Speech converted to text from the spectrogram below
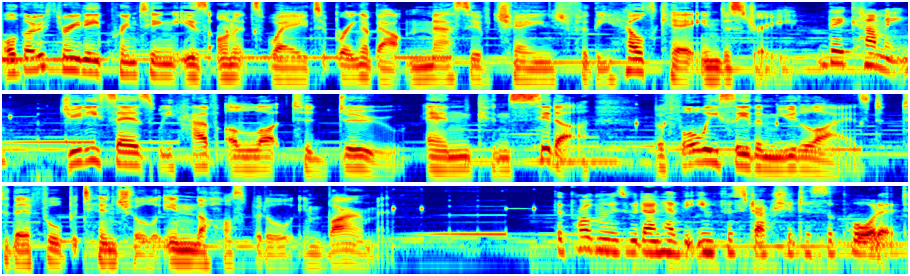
Although 3D printing is on its way to bring about massive change for the healthcare industry, they're coming. Judy says we have a lot to do and consider before we see them utilised to their full potential in the hospital environment. The problem is we don't have the infrastructure to support it.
